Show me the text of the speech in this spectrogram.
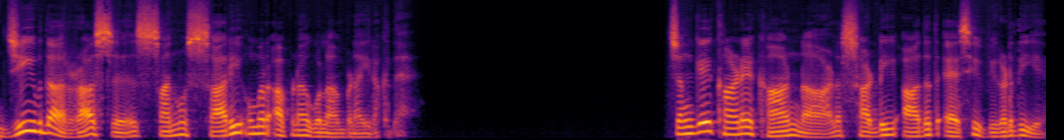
ਜੀਵ ਦਾ ਰਸ ਸਾਨੂੰ ਸਾਰੀ ਉਮਰ ਆਪਣਾ ਗੁਲਾਮ ਬਣਾਈ ਰੱਖਦਾ ਹੈ। ਚੰਗੇ ਖਾਣੇ ਖਾਣ ਨਾਲ ਸਾਡੀ ਆਦਤ ਐਸੀ ਵਿਗੜਦੀ ਹੈ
